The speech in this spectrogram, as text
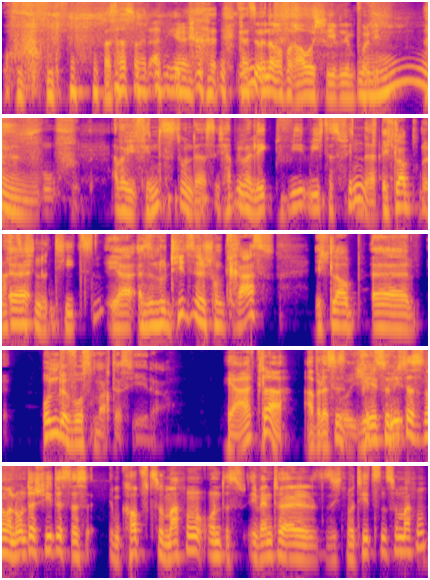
Was hast du heute an hier? Kannst du immer noch auf Rau schieben, den Pulli. Uh. Aber wie findest du denn das? Ich habe überlegt, wie, wie ich das finde. Ich glaube, Macht äh, sich Notizen? ja, also Notizen ist schon krass. Ich glaube, äh, unbewusst macht das jeder. Ja, klar. Aber das ist, So, findest du nicht, dass es nochmal ein Unterschied ist, das im Kopf zu machen und es eventuell sich Notizen zu machen?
